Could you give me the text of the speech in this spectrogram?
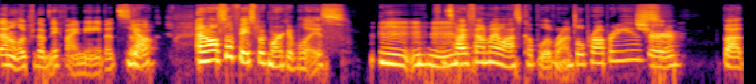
I don't look for them; they find me. But still, Yeah. And also Facebook Marketplace. mm-hmm. That's how I found my last couple of rental properties. sure. But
